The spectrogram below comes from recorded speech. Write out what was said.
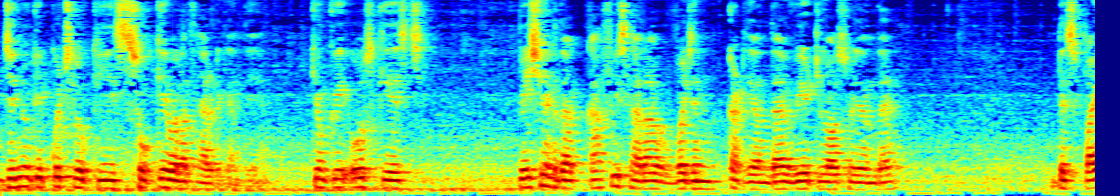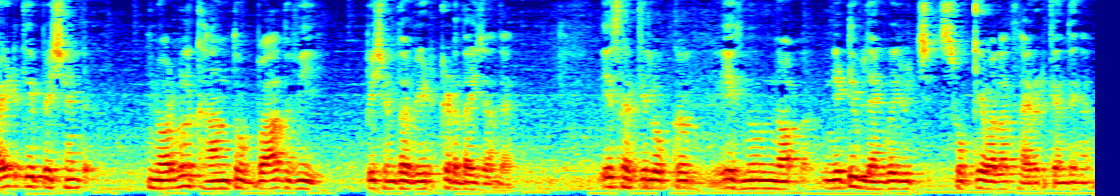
ਜਿਹਨੂੰ ਕਿ ਕੁਝ ਲੋਕੀ ਸੋਕੇ ਵਾਲਾ ਥਾਇਰਾਇਡ ਕਹਿੰਦੇ ਆ, ਕਿਉਂਕਿ ਉਸ ਕੇਸ 'ਚ ਪੇਸ਼ੈਂਟ ਦਾ ਕਾਫੀ ਸਾਰਾ ਵਜਨ ਘਟ ਜਾਂਦਾ ਹੈ, weight loss ਹੋ ਜਾਂਦਾ ਹੈ। ਡਿਸਪਾਈਟ ਕਿ ਪੇਸ਼ੈਂਟ ਨਾਰਮਲ ਖਾਣ ਤੋਂ ਬਾਅਦ ਵੀ ਪੇਸ਼ੈਂਟ ਦਾ weight ਘਟਦਾ ਹੀ ਜਾਂਦਾ ਹੈ। ਇਸ ਕਰਕੇ ਲੋਕ ਇਸ ਨੂੰ ਨੇਟਿਵ ਲੈਂਗੁਏਜ ਵਿੱਚ ਸੋਕੇ ਵਾਲਾ ਥਾਇਰਾਇਡ ਕਹਿੰਦੇ ਹਨ।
